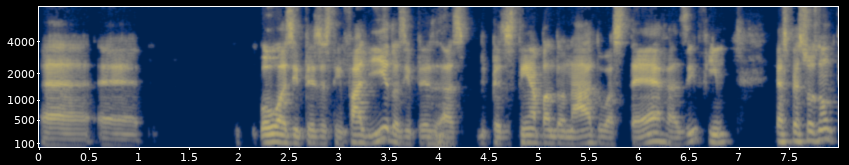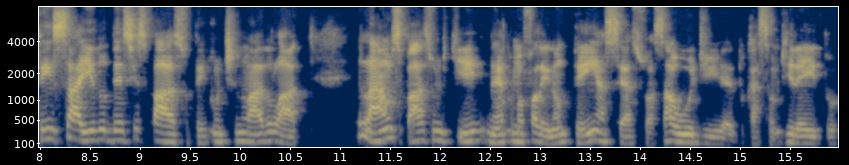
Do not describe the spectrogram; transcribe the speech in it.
é, é, ou as empresas têm falido, as empresas, as empresas têm abandonado as terras, enfim, as pessoas não têm saído desse espaço, têm continuado lá. E lá é um espaço onde que, né, como eu falei, não tem acesso à saúde, à educação, direito.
